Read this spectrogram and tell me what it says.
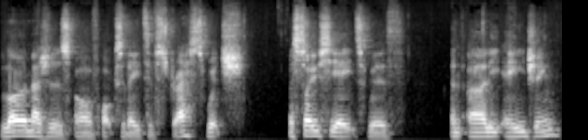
lower measures of oxidative stress, which associates with an early aging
